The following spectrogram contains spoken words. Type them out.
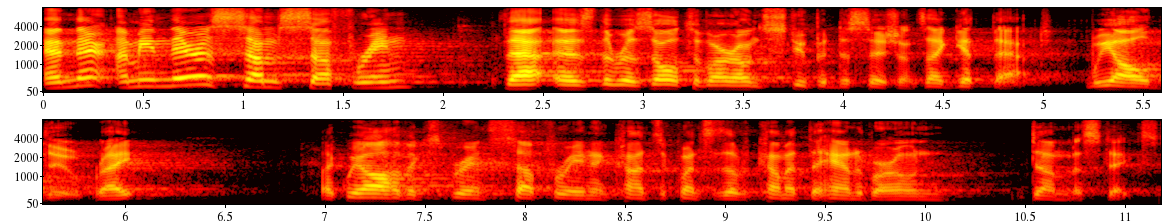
And there, I mean, there is some suffering that is the result of our own stupid decisions. I get that. We all do, right? Like, we all have experienced suffering and consequences that have come at the hand of our own dumb mistakes.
